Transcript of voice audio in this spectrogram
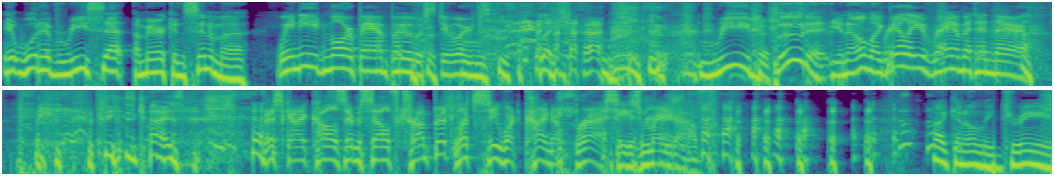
it would have reset American cinema. We need more bamboo, Stuart. Like reboot it, you know, like really ram it in there. these guys. This guy calls himself Trumpet. Let's see what kind of brass he's made of. I can only dream.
